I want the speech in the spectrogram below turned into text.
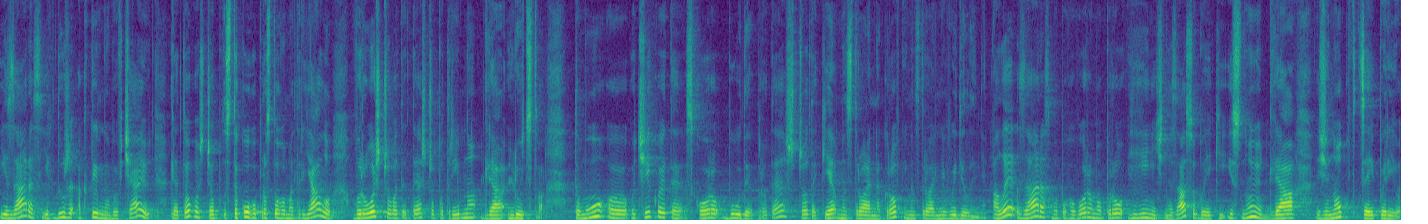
І зараз їх дуже активно вивчають для того, щоб з такого простого матеріалу вирощувати те, що потрібно для людства. Тому е, очікуйте, скоро буде про те, що таке менструальна кров і менструальні виділення. Але зараз ми поговоримо про гігієнічні засоби, які існують для жінок в цей період.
